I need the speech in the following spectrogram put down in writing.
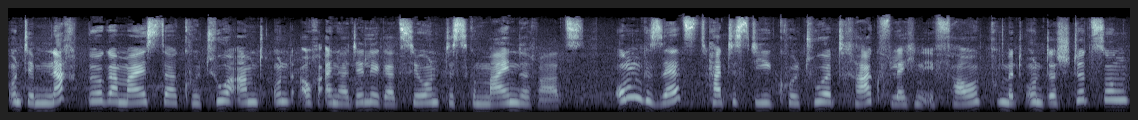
und dem Nachtbürgermeister, Kulturamt und auch einer Delegation des Gemeinderats. Umgesetzt hat es die Kultur Tragflächen e.V. mit Unterstützung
